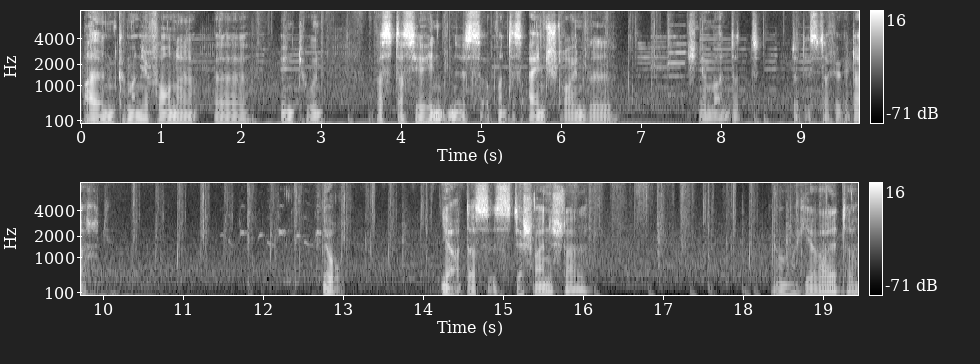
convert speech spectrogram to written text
Ballen kann man hier vorne äh, hin tun. Was das hier hinten ist, ob man das einstreuen will, ich nehme an, das das ist dafür gedacht. Jo. Ja, das ist der Schweinestall. Gehen wir mal hier weiter.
